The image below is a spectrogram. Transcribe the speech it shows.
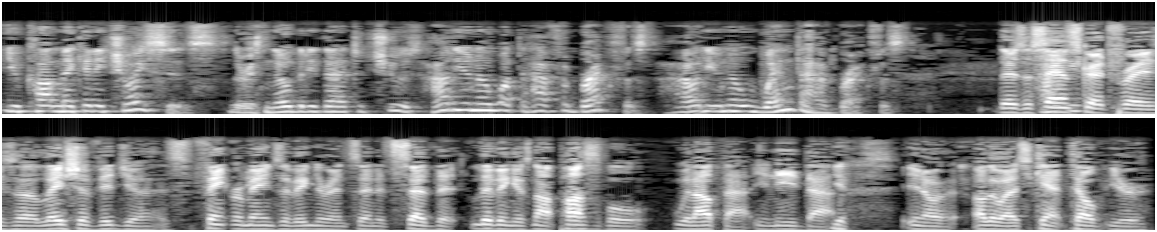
you can't make any choices. There is nobody there to choose. How do you know what to have for breakfast? How do you know when to have breakfast? There's a Sanskrit phrase, uh, lesha avidya, it's faint remains of ignorance, and it's said that living is not possible without that. You need that. Yes. You know, otherwise you can't tell your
